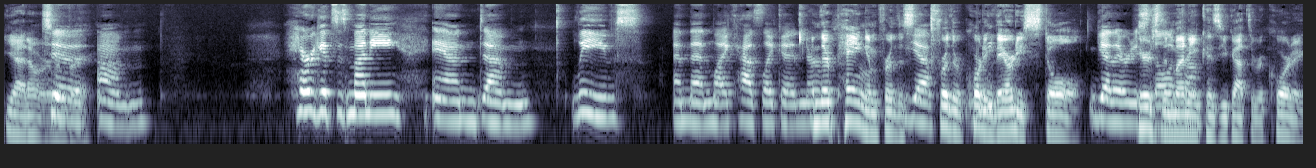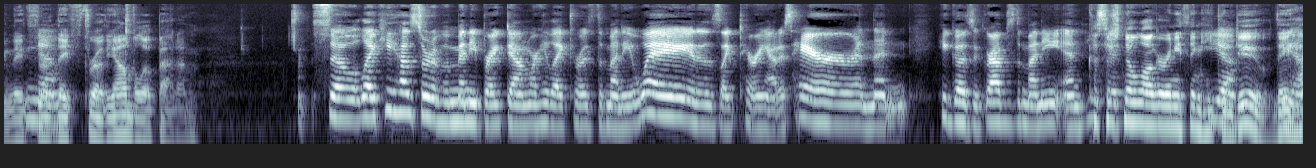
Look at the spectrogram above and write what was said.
yeah i don't remember to um Harry gets his money and um leaves and then like has like a nervous and they're paying him for this Yeah. for the recording they already stole Yeah, they already here's the money because you got the recording. They throw, Yeah. they throw the envelope at him. So like he has sort of a mini breakdown where he like throws the money away and is like tearing out his hair and then he goes and grabs the money and Because there's no longer anything he Yeah. can do. They Yeah.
